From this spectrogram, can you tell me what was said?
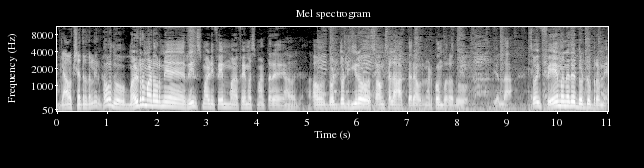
ಯಾವ ಕ್ಷೇತ್ರದಲ್ಲಿ ಹೌದು ಮರ್ಡರ್ ಮಾಡೋರ್ನೇ ರೀಲ್ಸ್ ಮಾಡಿ ಫೇಮ್ ಫೇಮಸ್ ಮಾಡ್ತಾರೆ. ದೊಡ್ಡ ದೊಡ್ಡ ಹೀರೋ ಸಾಂಗ್ಸ್ ಎಲ್ಲ ಹಾಕ್ತಾರೆ ಅವ್ರು ನಡ್ಕೊಂಡ್ ಬರೋದು ಎಲ್ಲ. ಸೊ ಈ ಫೇಮ್ ಅನ್ನೋದೇ ದೊಡ್ಡ ಭ್ರಮೆ.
